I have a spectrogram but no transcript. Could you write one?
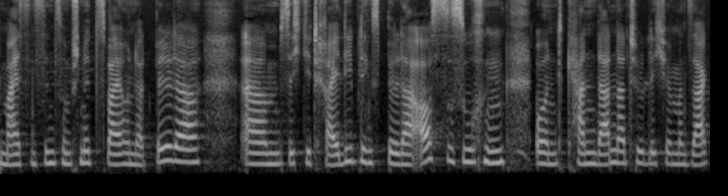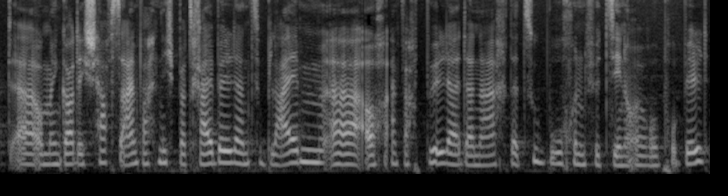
meistens sind zum Schnitt 200 Bilder, ähm, sich die drei Lieblingsbilder auszusuchen und kann dann natürlich, wenn man sagt, äh, oh mein Gott, ich schaffe es einfach nicht bei drei Bildern zu bleiben, äh, auch einfach Bilder danach dazu buchen für 10 Euro pro Bild.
